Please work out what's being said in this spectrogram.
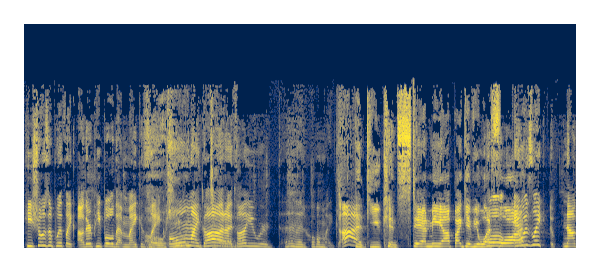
he shows up with like other people that Mike is Oh, like, oh my be god, I thought you were dead. Oh my god. Think you can stand me up? I give you what Well, for? it was like now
